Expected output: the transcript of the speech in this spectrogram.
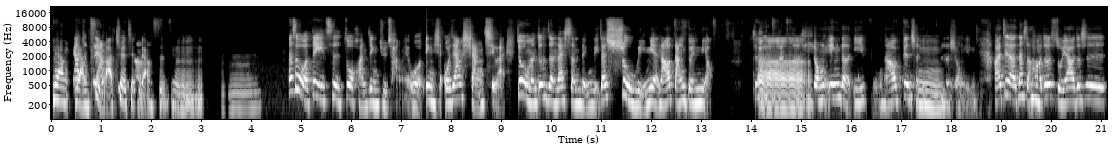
两两次吧，确切是两次。嗯嗯嗯嗯。那是我第一次做环境剧场，哎，我印象，我这样想起来，就我们就是人在森林里，在树里面，然后当一堆鸟，就是雄鹰的衣服，然后变成一只的雄鹰。嗯、我还记得那时候就是主要就是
